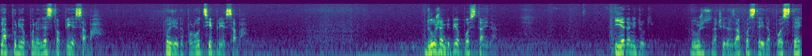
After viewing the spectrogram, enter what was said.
napunio punoljestvo prije sabaha. Dođe do polucije prije sabaha. Dužan bi bio post taj dan. I jedan i drugi. Dužni su znači da zaposte i da poste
